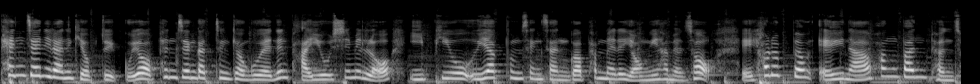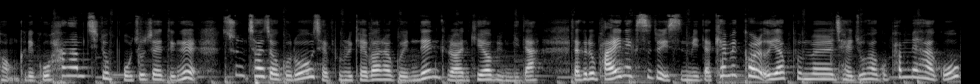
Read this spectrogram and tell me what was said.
펜젠이라는 기업도 있고요. 펜젠 같은 경우에는 바이오 시밀러 EPO 의약품 생산과 판매를 영위하면서 예, 혈우병 A나 황반 변성 그리고 항암 치료 보조제 등을 순차적으로 제품을 개발하고 있는 그러한 기업입니다. 자, 그리고 바이넥스도 있습니다. 케미컬 의약품을 제조하 고 판매하고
